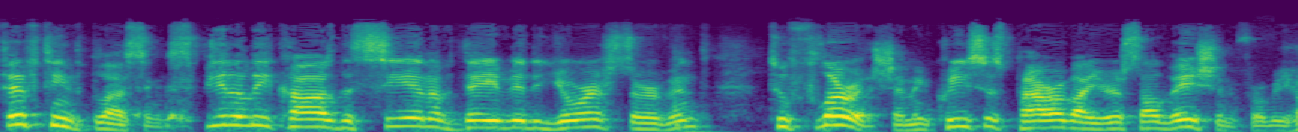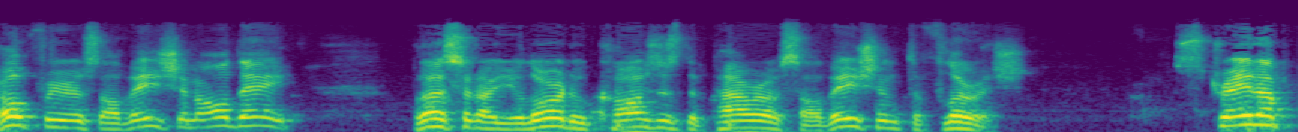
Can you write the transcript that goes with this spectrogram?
15th blessing, speedily cause the seed of David, your servant, to flourish and increase his power by your salvation. For we hope for your salvation all day. Blessed are you, Lord, who causes the power of salvation to flourish. Straight up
